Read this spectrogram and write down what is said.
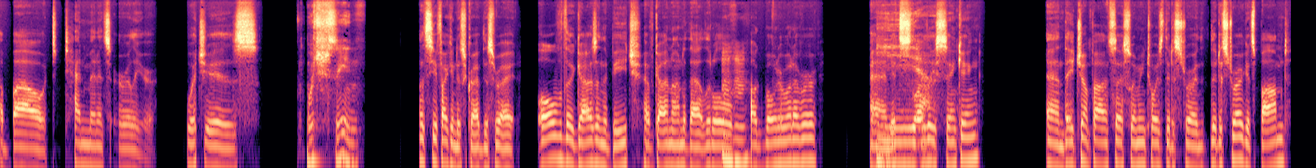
about 10 minutes earlier, which is, Which scene? let's see if I can describe this right. All of the guys on the beach have gotten onto that little Mhm. tugboat or whatever, and it's slowly sinking. And they jump out and start swimming towards the destroyer. The destroyer gets bombed,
